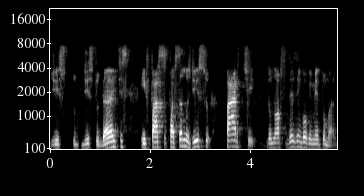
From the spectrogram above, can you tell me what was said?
de, estu de estudantes e faça, façamos disso parte do nosso desenvolvimento humano.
